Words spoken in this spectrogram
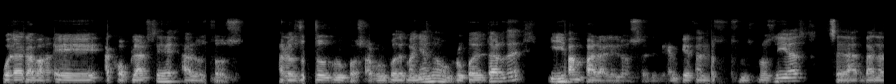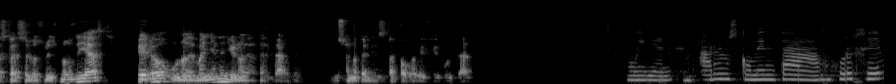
pueda eh, acoplarse a los dos a los dos grupos, al grupo de mañana o grupo de tarde, y van paralelos. Empiezan los mismos días, se dan las clases los mismos días, pero uno de mañana y uno de tarde. Eso no tenéis tampoco dificultad. Muy bien. Ahora nos comenta Jorge,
